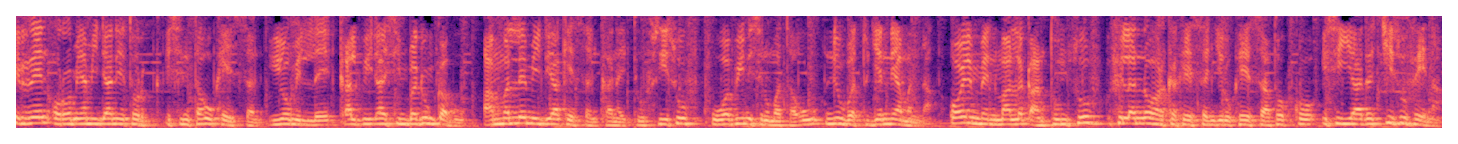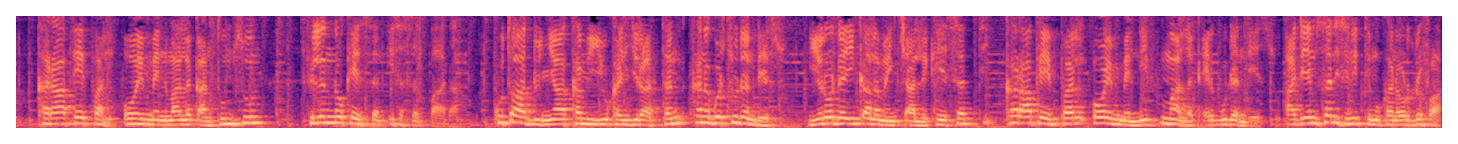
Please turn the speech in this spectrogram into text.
Irreen Oromiyaa Miidiyaa Neetwork isin ta'uu keessan yoomillee qalbiidhaa isin baduun qabu. Ammallee miidiyaa keessan kana itti ufsiisuuf wabiin isinuma ta'uu ni hubattu jennee amanna. OMN maallaqaan tumsuuf filannoo harka keessan jiru keessaa tokko isin yaadachiisuu feena. Karaa PayPal OMN maallaqaan tumsuun filannoo keessan isa salphaadha. Kutaa addunyaa kamiyyuu kan jiraattan kana gochuu dandeessu. Yeroo daqiiqaa lama hin caalle keessatti karaa PayPal OMN'if maallaqa erguu dandeessu. Adeemsan isinitti himu kana hordofaa.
